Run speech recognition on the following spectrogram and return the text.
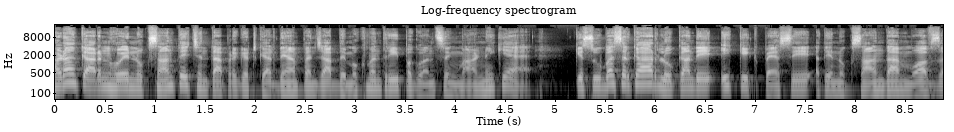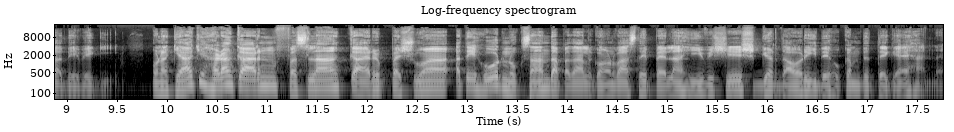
ਹੜ੍ਹਾਂ ਕਾਰਨ ਹੋਏ ਨੁਕਸਾਨ ਤੇ ਚਿੰਤਾ ਪ੍ਰਗਟ ਕਰਦਿਆਂ ਪੰਜਾਬ ਦੇ ਮੁੱਖ ਮੰਤਰੀ ਭਗਵੰਤ ਸਿੰਘ ਮਾਨ ਨੇ ਕਿਹਾ ਹੈ ਕਿ ਸੂਬਾ ਸਰਕਾਰ ਲੋਕਾਂ ਦੇ ਇੱਕ ਇੱਕ ਪੈਸੇ ਅਤੇ ਨੁਕਸਾਨ ਦਾ ਮੁਆਵਜ਼ਾ ਦੇਵੇਗੀ। ਉਨ੍ਹਾਂ ਕਿਹਾ ਕਿ ਹੜ੍ਹਾਂ ਕਾਰਨ ਫਸਲਾਂ, ਘਰ, ਪਸ਼ੂਆਂ ਅਤੇ ਹੋਰ ਨੁਕਸਾਨ ਦਾ ਪਤਾ ਲਗਾਉਣ ਵਾਸਤੇ ਪਹਿਲਾਂ ਹੀ ਵਿਸ਼ੇਸ਼ ਗਿਰਦਾਵਰੀ ਦੇ ਹੁਕਮ ਦਿੱਤੇ ਗਏ ਹਨ।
